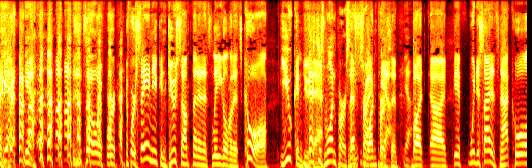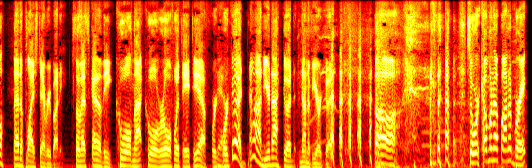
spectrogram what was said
Yeah, yeah. so if we're if we're saying you can do something and it's legal and it's cool, you can do That's that. That's just one person. That's just Right. one person. Yeah, yeah. But uh, if we decide it's not cool, that applies to everybody. So that's kind of the cool, not cool rule with the ATF. We're Yeah. we're good. No, you're not good. None of you are good. oh. so we're coming up on a break.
